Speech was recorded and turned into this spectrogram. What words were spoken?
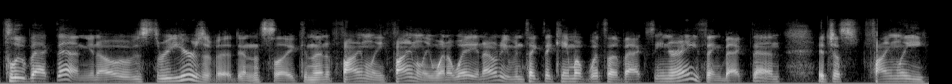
flu back then. You know, it was three years of it, and it's like, and then it finally, finally went away. And I don't even think they came up with a vaccine or anything back then. It just finally,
